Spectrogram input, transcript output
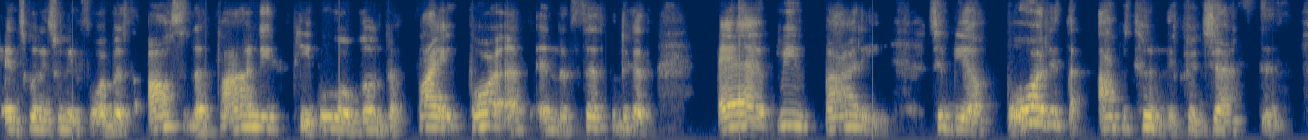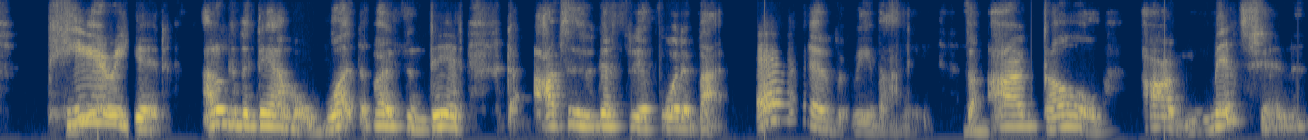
in 2024, but it's also to find these people who are willing to fight for us in the system because everybody should be afforded the opportunity for justice. Period. I don't give a damn what the person did. The options are just to be afforded by everybody. So our goal, our mission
